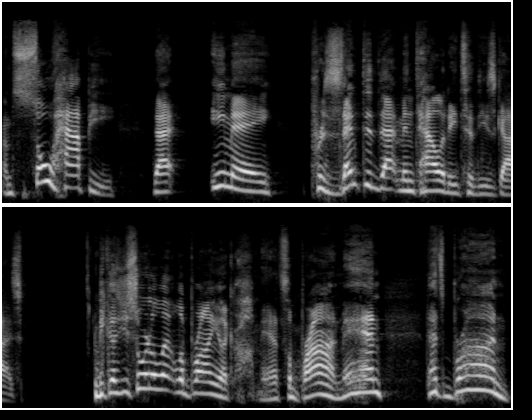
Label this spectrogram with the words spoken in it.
I'm so happy that Ime presented that mentality to these guys because you sort of let LeBron, you're like, oh man, it's LeBron, man. That's Bron.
